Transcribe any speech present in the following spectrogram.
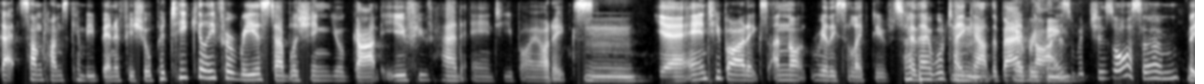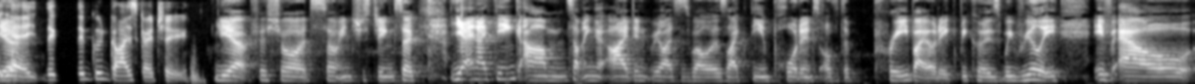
that sometimes can be beneficial, particularly for re-establishing your gut if you've had antibiotics. Mm. Yeah, antibiotics are not really selective, so they will take mm, out the bad everything. guys, which is awesome. But yeah, yeah the, the good guys go too. Yeah, for sure. It's so interesting. So yeah, and I think um, something that I didn't realize as well is like the importance of the prebiotic because we really, if our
